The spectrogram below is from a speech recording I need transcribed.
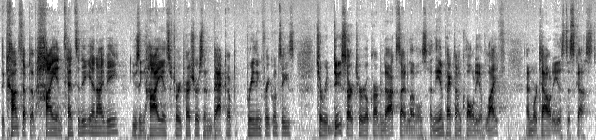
The concept of high intensity NIV using high inspiratory pressures and backup breathing frequencies to reduce arterial carbon dioxide levels and the impact on quality of life and mortality is discussed.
